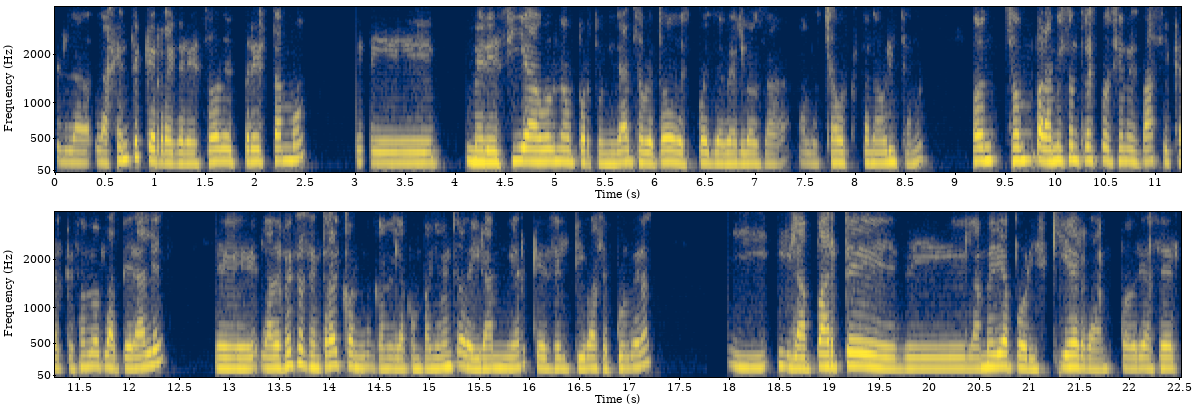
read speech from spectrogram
la, la gente que regresó de préstamo eh, merecía una oportunidad, sobre todo después de verlos a, a, los chavos que están ahorita, ¿no? Son, son, para mí son tres posiciones básicas, que son los laterales, eh, la defensa central con, con, el acompañamiento de Irán Mier, que es el Tiba Sepúlveda, y, y, la parte de la media por izquierda podría ser,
